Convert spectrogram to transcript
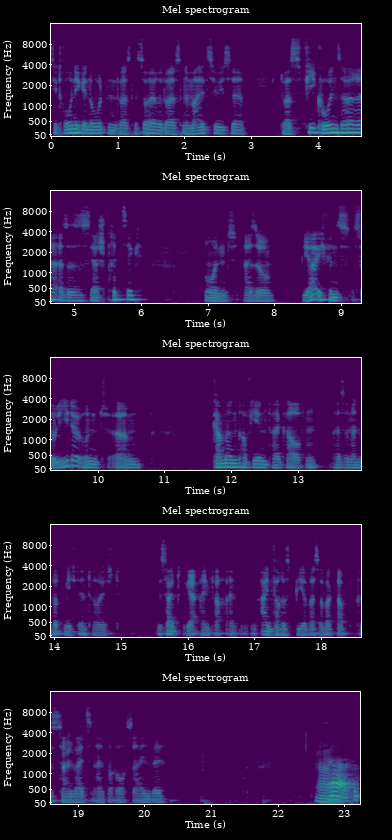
zitronige Noten, du hast eine Säure, du hast eine Malzsüße, du hast viel Kohlensäure, also es ist sehr spritzig. Und also, ja, ich finde es solide und ähm, kann man auf jeden Fall kaufen. Also man wird nicht enttäuscht. Ist halt ja einfach ein einfaches Bier, was aber glaube Kristallweizen einfach auch sein will. Ähm, Ja, also,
